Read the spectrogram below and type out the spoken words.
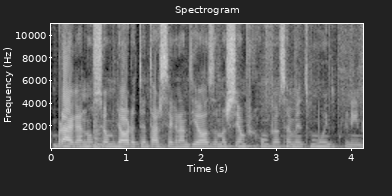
Braga não seu melhor a tentar ser grandiosa, mas sempre com um pensamento muito pequenino.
